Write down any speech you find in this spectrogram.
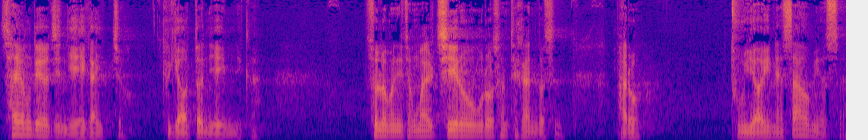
사용되어진 예가 있죠. 그게 어떤 예입니까? 솔로몬이 정말 지혜로움으로 선택한 것은 바로 두 여인의 싸움이었어요.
